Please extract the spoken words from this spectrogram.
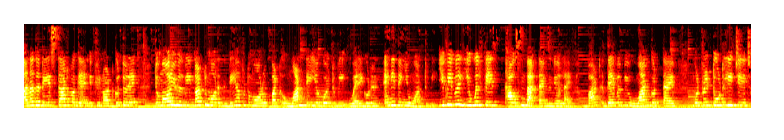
another day start again if you're not good today. Tomorrow you will be not tomorrow the day after tomorrow but one day you're going to be very good in anything you want to be. You people you will face thousand bad times in your life but there will be one good time which will totally change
